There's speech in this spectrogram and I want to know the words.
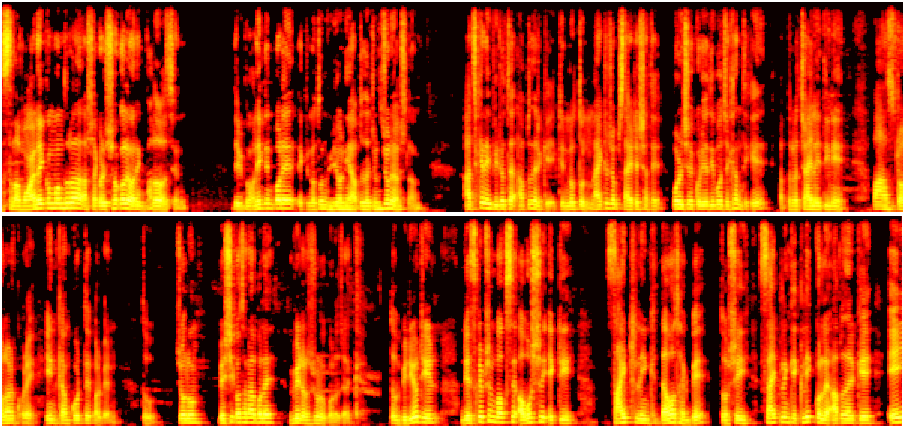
আসসালামু আলাইকুম বন্ধুরা, আশা করি সকলে অনেক ভালো আছেন। দীর্ঘ অনেকদিন পরে একটি নতুন ভিডিও নিয়ে আপনাদের জন্য চলে আসলাম। আজকের এই ভিডিওতে আপনাদেরকে একটি নতুন মাইক্রোজব সাইটের সাথে পরিচয় করিয়ে দিব, যেখান থেকে আপনারা চাইলে দিনে পাঁচ ডলার করে ইনকাম করতে পারবেন। তো চলুন, বেশি কথা না বলে ভিডিওটা শুরু করা যাক। তো ভিডিওটির ডেসক্রিপশন বক্সে অবশ্যই একটি সাইট লিংক দেওয়া থাকবে। তো সেই সাইট লিংকে ক্লিক করলে আপনাদেরকে এই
